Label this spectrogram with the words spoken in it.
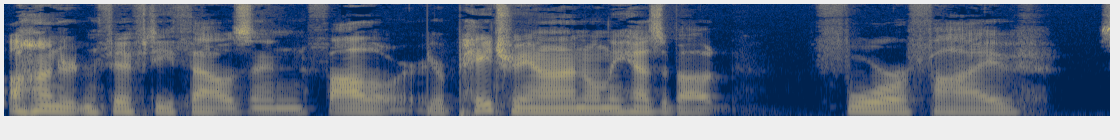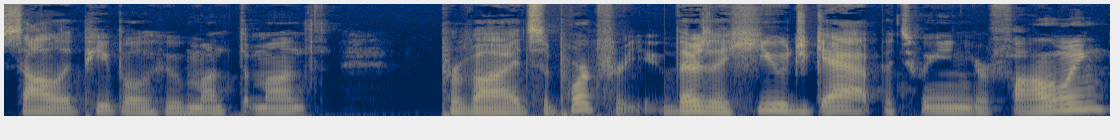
150,000 followers. Your Patreon only has about 4 or 5 solid people who month to month provide support for you. There's a huge gap between your following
